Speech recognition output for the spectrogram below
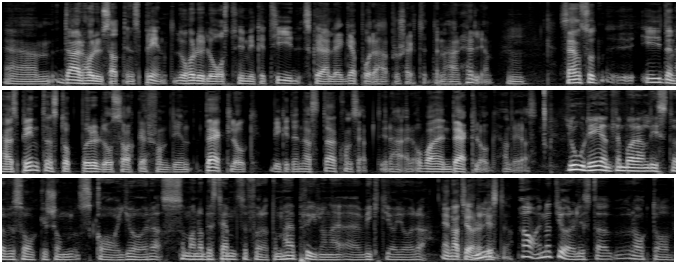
Um, där har du satt en sprint. Då har du låst hur mycket tid ska jag lägga på det här projektet den här helgen. Mm. Sen så i den här sprinten stoppar du då saker från din backlog, vilket är nästa koncept i det här. Och vad är en backlog, Andreas? Jo, det är egentligen bara en lista över saker som ska göras. Som man har bestämt sig för att de här prylarna är viktiga att göra. En att göra-lista? Ja, en att göra-lista rakt av.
